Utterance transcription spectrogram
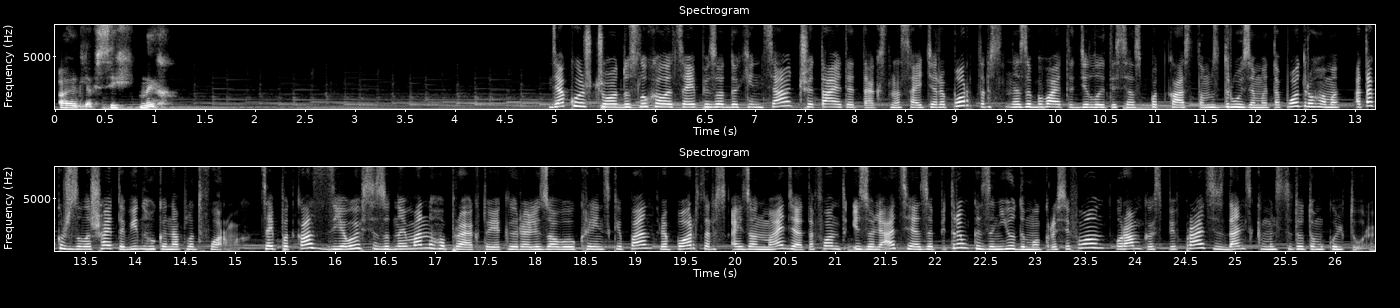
а й для всіх них. Дякую, що дослухали цей епізод до кінця. Читайте текст на сайті Reporters, Не забувайте ділитися з подкастом з друзями та подругами, а також залишайте відгуки на платформах. Цей подкаст з'явився з одноіменного проекту, який реалізовує український пен Reporters, Айзон Media та фонд Ізоляція за підтримки The New Democracy Fund у рамках співпраці з Данським інститутом культури.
